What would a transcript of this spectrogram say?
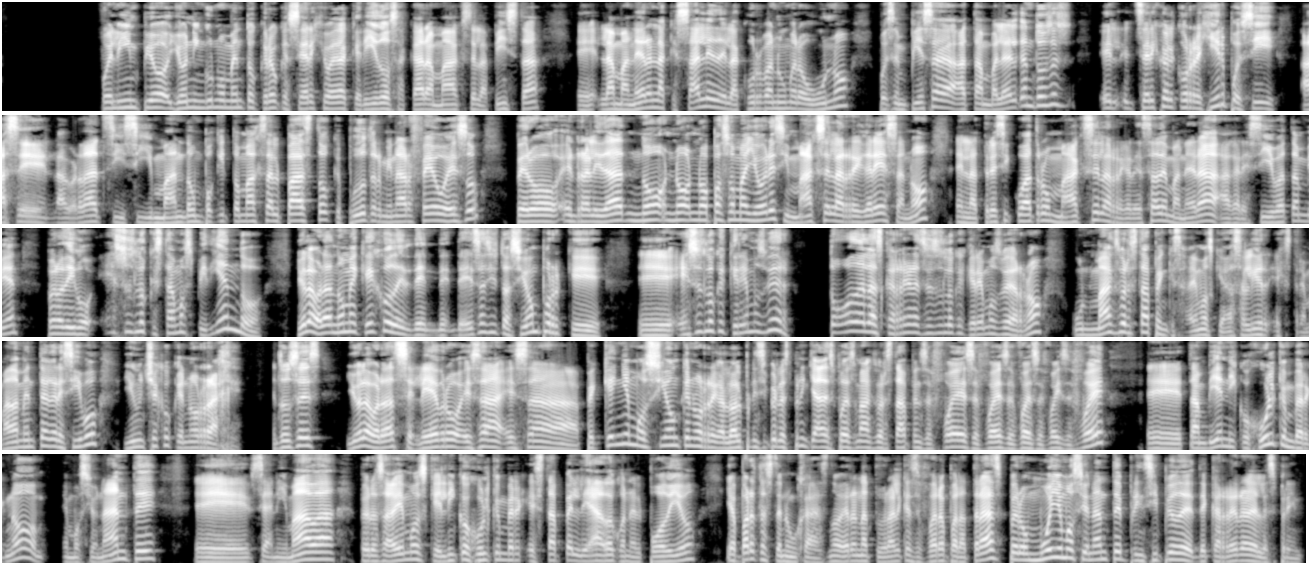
Fue limpio. Yo en ningún momento creo que Sergio haya querido sacar a Max de la pista. Eh, la manera en la que sale de la curva número uno, pues empieza a tambalear. Entonces, el, Sergio al corregir, pues sí, hace, la verdad, sí, sí, manda un poquito Max al pasto, que pudo terminar feo eso, pero en realidad no, no, no pasó mayores y Max se la regresa, ¿no? En la 3 y 4 Max se la regresa de manera agresiva también, pero digo, eso es lo que estamos pidiendo. Yo la verdad no me quejo de, esa situación porque eh, eso es lo que queremos ver. Todas las carreras, eso es lo que queremos ver, ¿no? Un Max Verstappen que sabemos que va a salir extremadamente agresivo y un checo que no raje. Entonces, yo la verdad celebro esa, esa pequeña emoción que nos regaló al principio del sprint. Ya después Max Verstappen se fue, se fue, se fue, se fue y se fue. Eh, también Nico Hulkenberg, ¿no? Emocionante, eh, se animaba, pero sabemos que el Nico Hulkenberg está peleado con el podio. Y aparte está en un has, ¿no? Era natural que se fuera para atrás, pero muy emocionante principio de carrera del sprint.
